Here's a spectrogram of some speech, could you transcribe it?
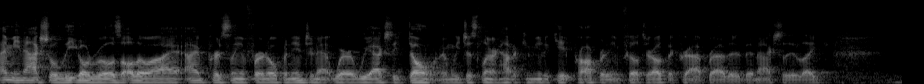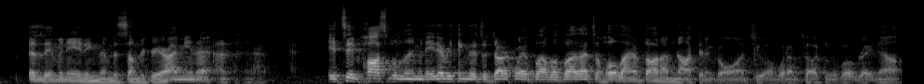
I mean actual legal rules. Although I I personally am for an open internet where we actually don't, and we just learn how to communicate properly and filter out the crap rather than actually like eliminating them to some degree. Or I mean, they're it's impossible to eliminate everything. There's a dark web, blah blah blah. That's a whole line of thought I'm not going to go on to on what I'm talking about right now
